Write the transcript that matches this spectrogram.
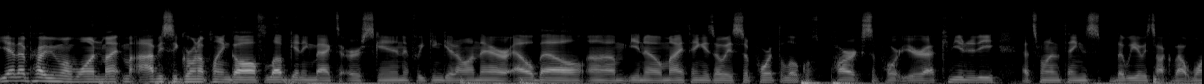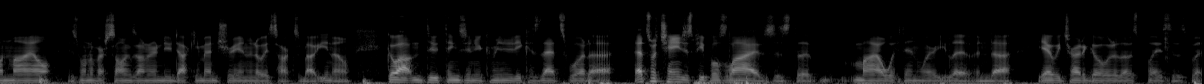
Yeah, that'd probably be my one. My, my obviously growing up playing golf, love getting back to Erskine if we can get on there. Or Elbel, um, you know, my thing is always support the local parks, support your uh, community. That's one of the things that we always talk about. One mile is one of our songs on our new documentary, and it always talks about you know go out and do things in your community because that's what uh, that's what changes people's lives is the mile within where you live. And uh, yeah, we try to go to those places. But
